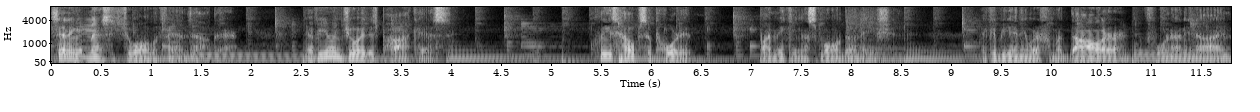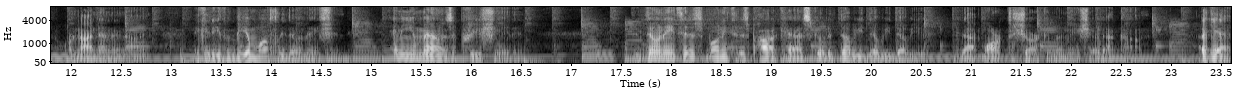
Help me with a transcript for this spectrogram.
sending a message to all the fans out there. If you enjoy this podcast, please help support it by making a small donation. It could be anywhere from a dollar, $4.99, or $9.99. It could even be a monthly donation. Any amount is appreciated. To donate to this money to this podcast, go to www.markthesharkmmashow.com. Again,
